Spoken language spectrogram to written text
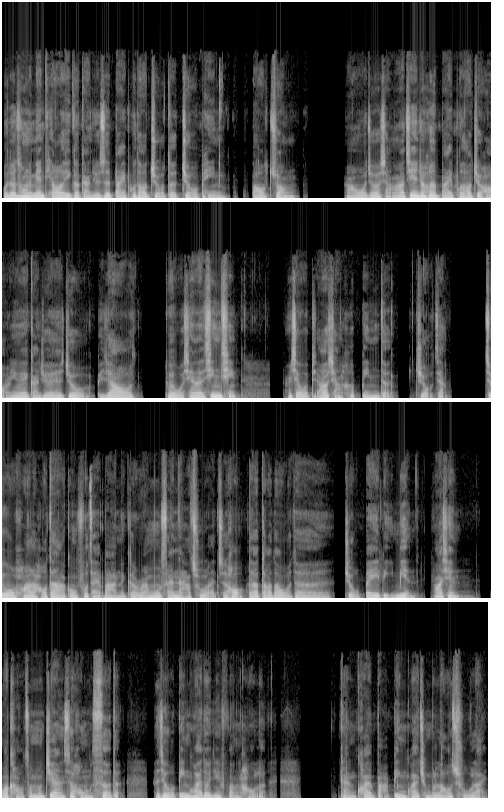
我就从里面挑了一个感觉是白葡萄酒的酒瓶包装，然后我就想啊，今天就喝白葡萄酒好，因为感觉就比较对我现在的心情。而且我比较想喝冰的酒，这样，结果我花了好大的功夫才把那个软木塞拿出来，之后要倒到我的酒杯里面，发现，我靠，怎么竟然是红色的？而且我冰块都已经放好了，赶快把冰块全部捞出来。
